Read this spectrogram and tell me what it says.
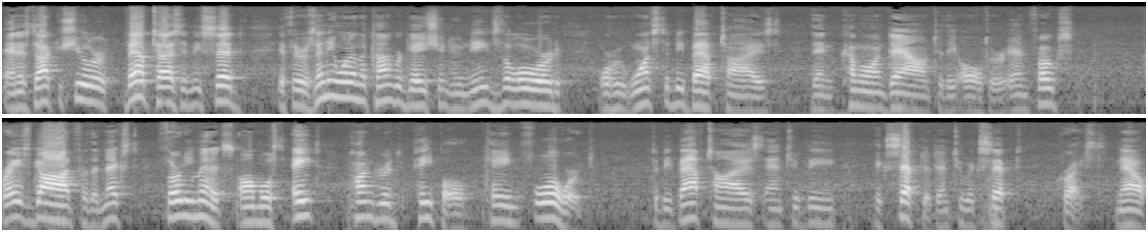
And as Dr. Schuller baptized him, he said, If there is anyone in the congregation who needs the Lord or who wants to be baptized, then come on down to the altar. And folks, praise God for the next 30 minutes, almost 800 people came forward to be baptized and to be accepted and to accept Christ. Now,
